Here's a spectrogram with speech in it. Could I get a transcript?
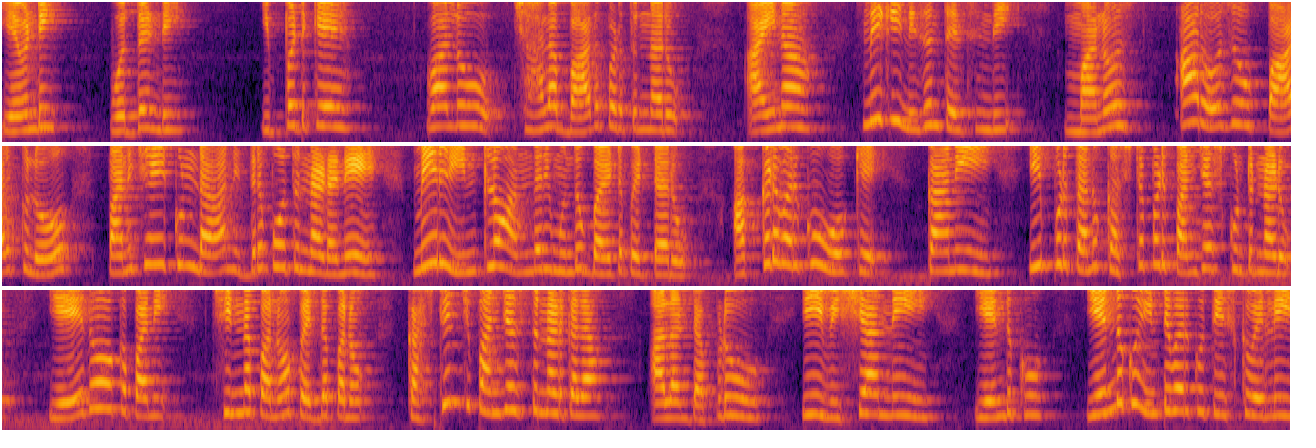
ఏవండి? వద్దండి. ఇప్పటికే వాళ్ళు చాలా బాధపడుతున్నారు. అయినా మీకు ఈ నిజం తెలిసింది. మనోజ్ ఆ రోజు పార్కులో పని చేయకుండా నిద్రపోతున్నాడనే మీరు ఇంట్లో అందరి ముందు బయట పెట్టారు. అక్కడి వరకు ఓకే. కానీ ఇప్పుడు తను కష్టపడి పని చేసుకుంటున్నాడు. ఏదో ఒక పని చిన్న పనో పెద్ద పనో కష్టించి పని చేస్తున్నాడు కదా. అలాంటప్పుడు ఈ విషయాన్ని ఎందుకు ఎందుకు ఇంటి వరకు తీసుకువెళ్ళి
